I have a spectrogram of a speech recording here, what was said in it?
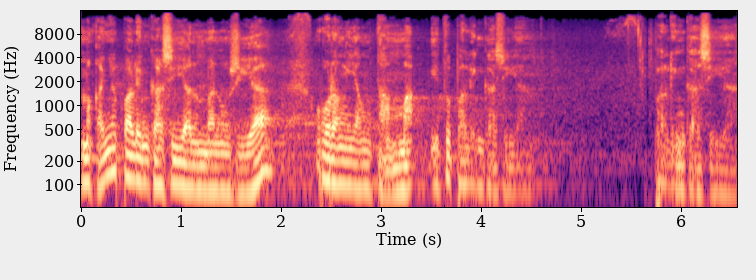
Makanya paling kasihan manusia orang yang tamak itu paling kasihan. Paling kasihan.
